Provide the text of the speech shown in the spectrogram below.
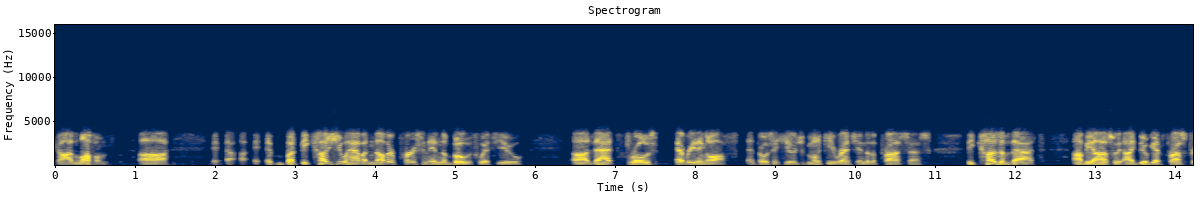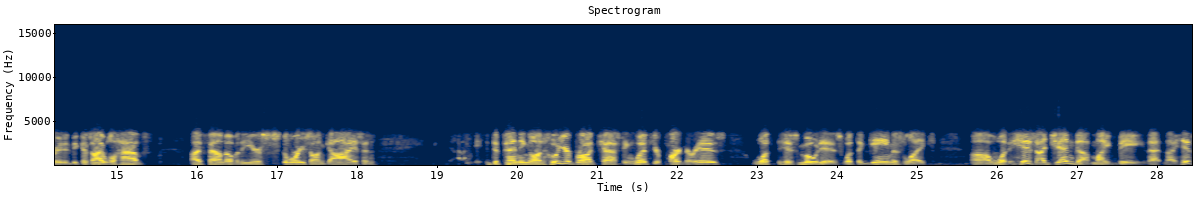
God love him. Uh, but because you have another person in the booth with you, uh, that throws everything off and throws a huge monkey wrench into the process. Because of that, I'll be honest with you, I do get frustrated because I will have, I've found over the years stories on guys, and depending on who you're broadcasting with, your partner is, what his mood is, what the game is like, uh, what his agenda might be that night. His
